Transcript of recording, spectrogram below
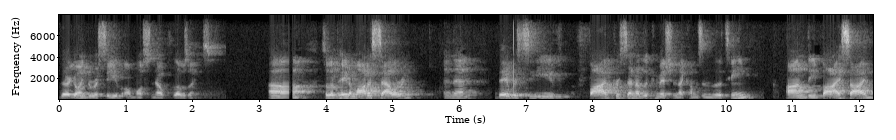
they're going to receive almost no closings. Um, so they're paid a modest salary, and then they receive 5% of the commission that comes into the team on the buy side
